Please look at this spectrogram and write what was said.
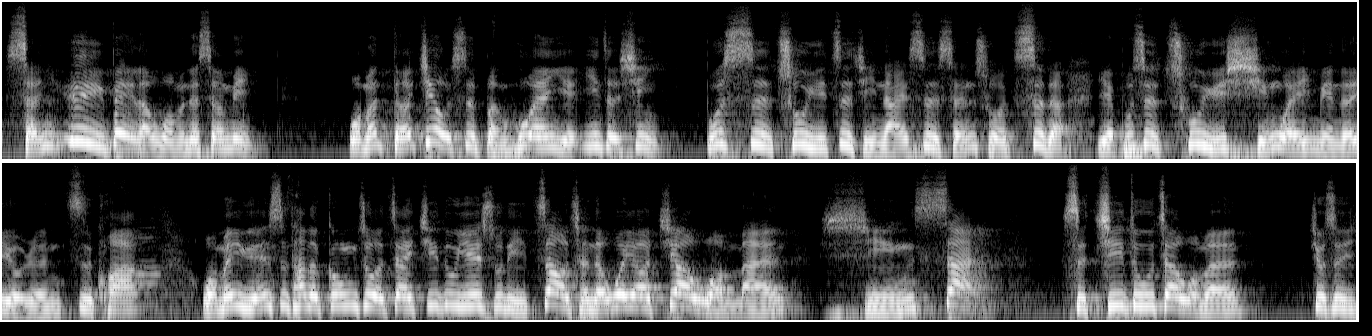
神预备了我们的生命，我们得救是本乎恩，也因着信，不是出于自己，乃是神所赐的，也不是出于行为，免得有人自夸。我们原是他的工作，在基督耶稣里造成的，为要叫我们行善，是基督在我们，就是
